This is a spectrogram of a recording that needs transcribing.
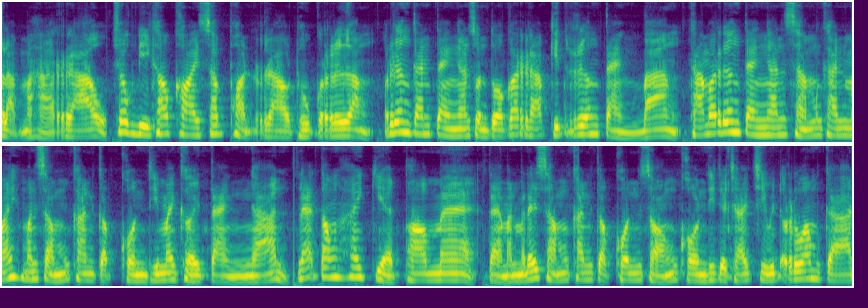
กลับมาหาเรา โชคดีเขาคอยซัพพอร์ตเราทุกเรื่อง เรื่องการแต่งงานส่วนตัวก็รับคิดเรื่องแต่งบ้าง ถามว่าเรื่องแต่งงานสำคัญไหม มันสำคัญกับคนที่ไม่เคยแต่งงาน และต้องให้เกียรติพ่อแม่ แต่มันไม่ได้สำคัญกับคนสองคนที่จะใช้ชีวิตร่วมกัน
